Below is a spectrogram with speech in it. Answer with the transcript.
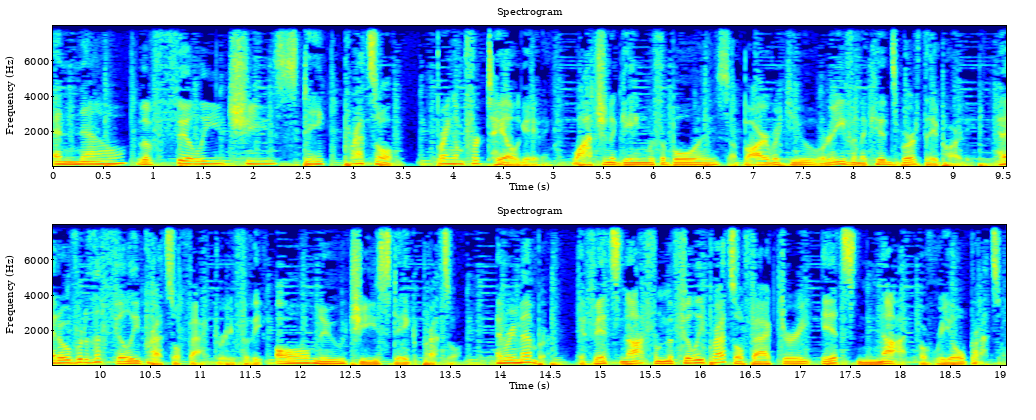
And now, the Philly cheese steak pretzel. Bring them for tailgating, watching a game with the boys, a barbecue, or even a kid's birthday party. Head over to the Philly Pretzel Factory for the all new cheesesteak pretzel. And remember, if it's not from the Philly Pretzel Factory, it's not a real pretzel.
